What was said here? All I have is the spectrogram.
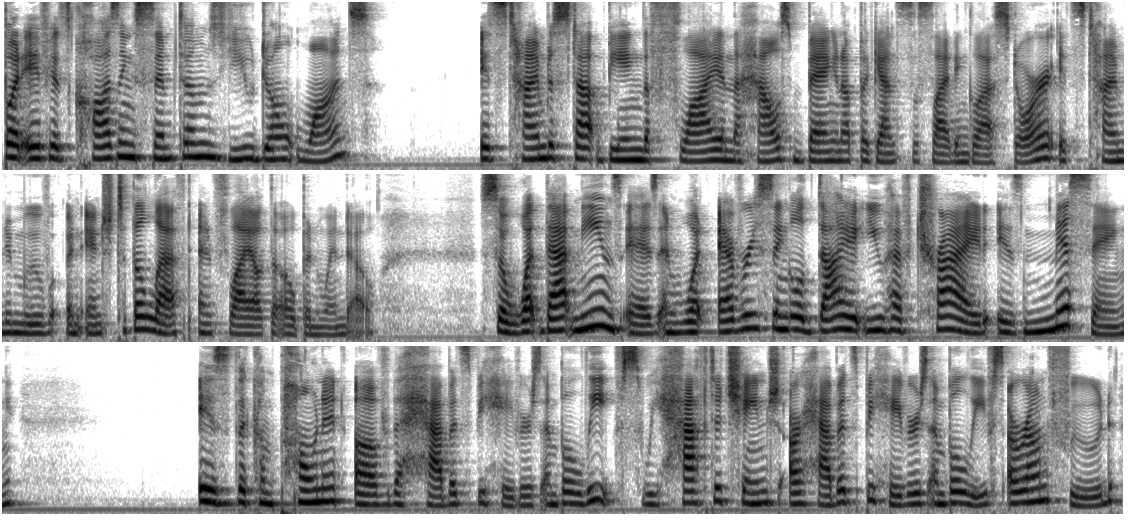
But if it's causing symptoms you don't want, it's time to stop being the fly in the house banging up against the sliding glass door. It's time to move an inch to the left and fly out the open window. So, what that means is, and what every single diet you have tried is missing, is the component of the habits, behaviors, and beliefs. We have to change our habits, behaviors, and beliefs around food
